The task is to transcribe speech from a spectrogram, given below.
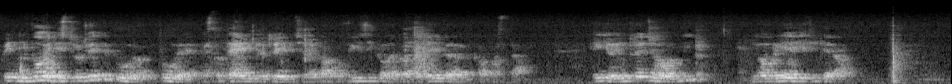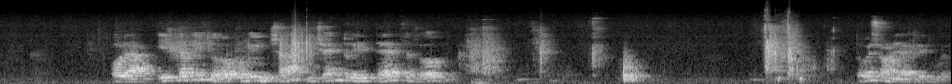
Quindi voi distruggete pure, pure questo tempio triplice, del corpo fisico, del corpo eterico e del corpo astrale. E io in tre giorni lo riedificherò. Ora, il capitolo comincia dicendo il terzo giorno. Sono gli altri due?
